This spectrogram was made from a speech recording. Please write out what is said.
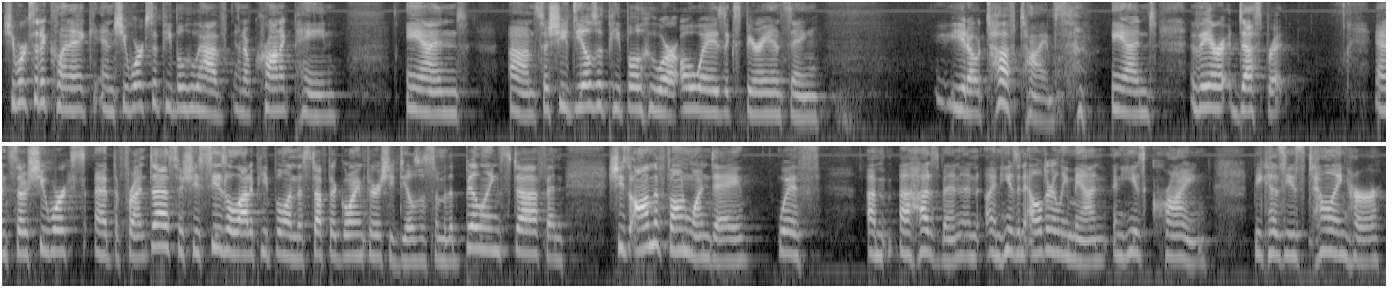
she works at a clinic and she works with people who have kind of chronic pain. And um, so she deals with people who are always experiencing you know, tough times, and they're desperate. And so she works at the front desk, so she sees a lot of people and the stuff they're going through. She deals with some of the billing stuff, and she's on the phone one day with a, a husband, and, and he's an elderly man, and he's crying because he's telling her,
